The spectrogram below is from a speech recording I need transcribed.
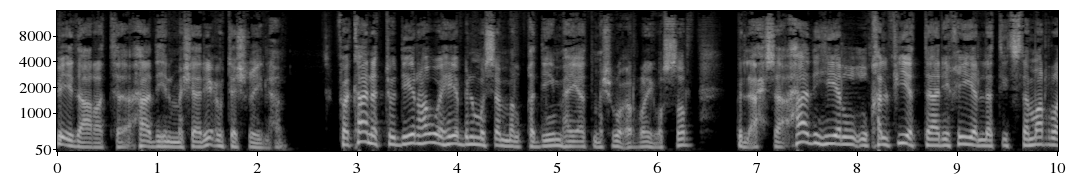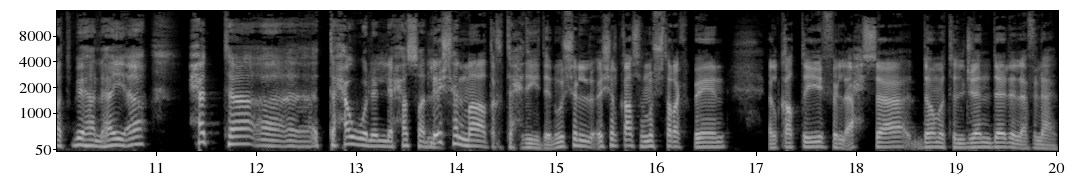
بإدارة هذه المشاريع وتشغيلها. فكانت تديرها وهي بالمسمى القديم هيئة مشروع الري والصرف بالأحساء هذه هي الخلفية التاريخية التي استمرت بها الهيئة حتى آه، التحول اللي حصل ليش هالمناطق تحديدا؟ وش إيش القاسم المشترك بين القطيف، الأحساء، دومة الجندل، الافلاج؟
